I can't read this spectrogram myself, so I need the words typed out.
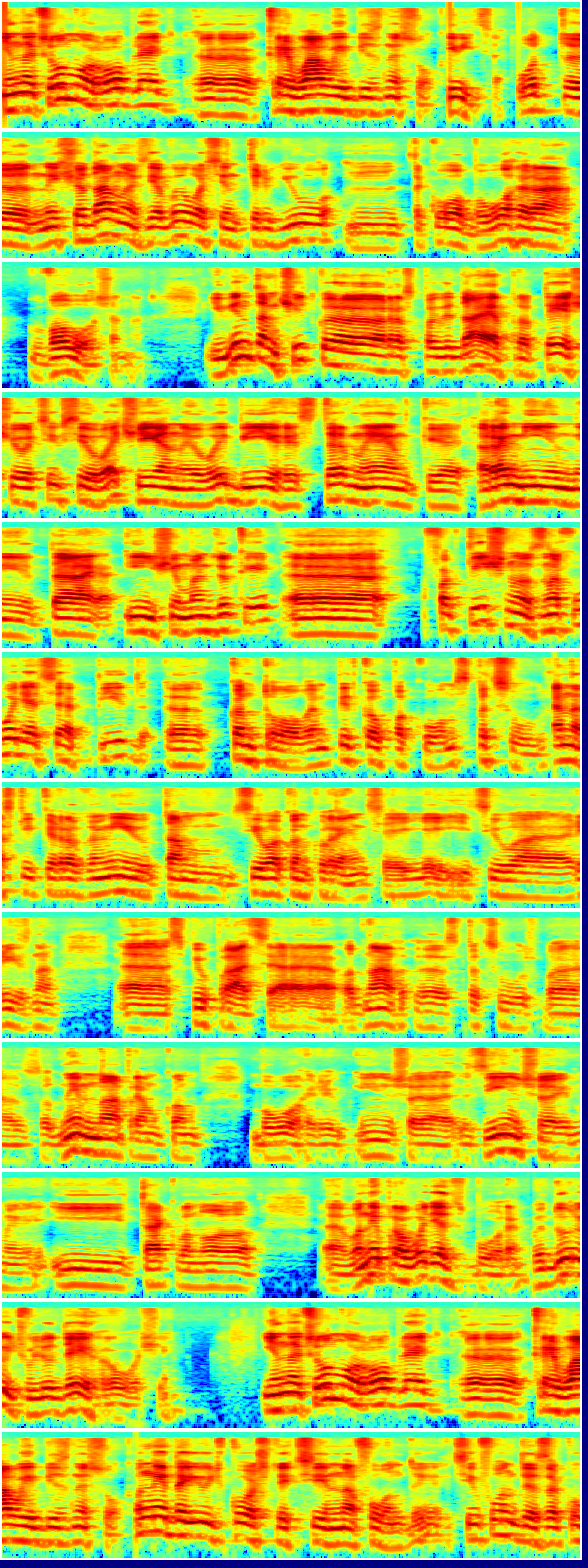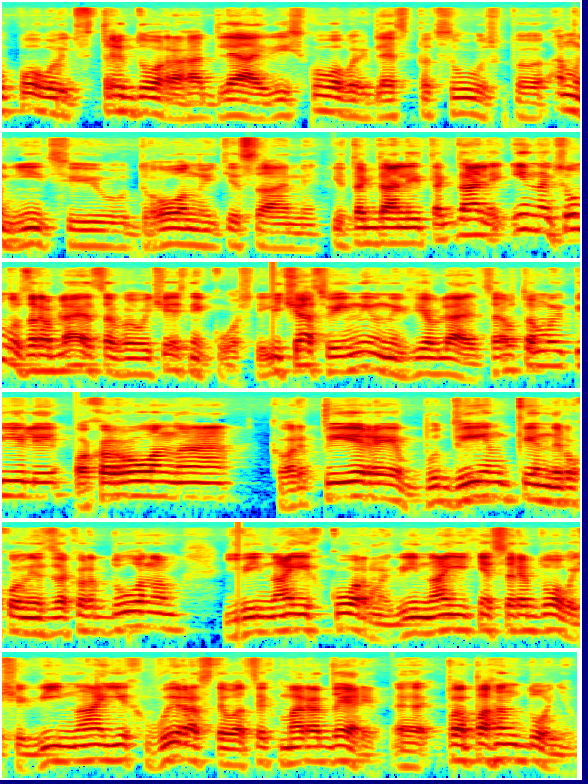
І на цьому роблять е, кривавий бізнесок. Дивіться, от е, нещодавно з'явилось інтерв'ю такого блогера Волошина. І він там чітко розповідає про те, що ці всі Лачени, Лебіги, Стерненки, Раміни та інші мандзюки е, фактично знаходяться під е, контролем, під ковпаком спецслужб. Я наскільки розумію, там ціла конкуренція є і ціла різна е, співпраця. Одна е, спецслужба з одним напрямком блогерів, інша з іншими, і так воно. Вони проводять збори, видурюють в людей гроші. І на цьому роблять е, кривавий бізнесок. Вони дають кошти ці на фонди. Ці фонди закуповують втридорога для військових, для спецслужб, амуніцію, дрони ті самі і так далі. І так далі. І на цьому заробляються величезні кошти. Під час війни в них з'являються автомобілі, охорона, квартири, будинки, нерухомість за кордоном. Війна їх кормить, війна їхнє середовище, війна їх виростила цих мародерів, е, пропагандонів.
